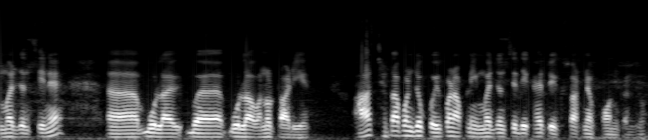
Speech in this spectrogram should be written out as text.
ઇમરજન્સીને બોલાવી બોલાવવાનું ટાળીએ. આ છતાં પણ જો કોઈ પણ આપણી ઇમરજન્સી દેખાય તો એકસો આઠને ફોન કરજો.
